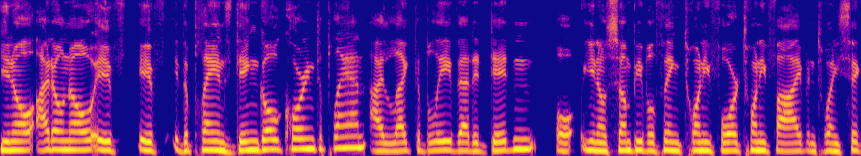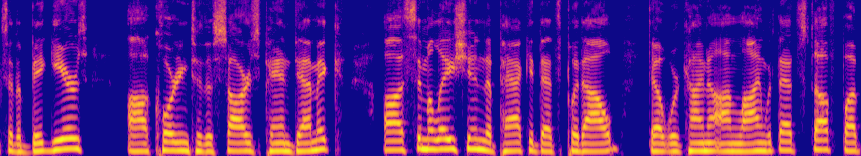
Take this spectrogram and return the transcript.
you know, I don't know if if the plans didn't go according to plan. I like to believe that it didn't. Or you know, some people think 24, 25, and 26 are the big years, uh, according to the SARS pandemic uh, simulation, the packet that's put out that we're kind of online with that stuff, but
